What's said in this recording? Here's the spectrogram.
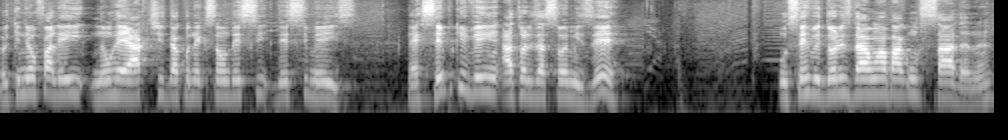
Foi que nem eu falei no react da conexão desse, desse mês. Né? Sempre que vem atualização MZ, os servidores dão uma bagunçada, né?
